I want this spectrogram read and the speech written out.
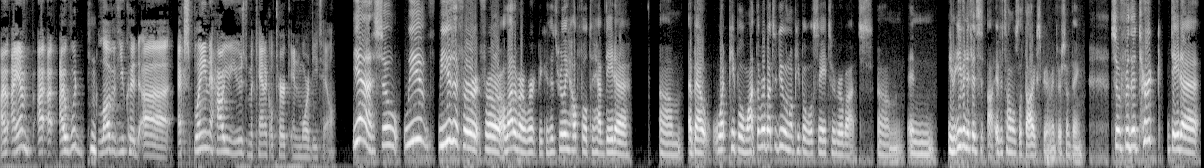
I, I am I, I would hmm. love if you could uh, explain how you used Mechanical Turk in more detail. Yeah, so we've we use it for for a lot of our work because it's really helpful to have data um, about what people want the robot to do and what people will say to robots. Um, and you know, even if it's if it's almost a thought experiment or something. So for the Turk data,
